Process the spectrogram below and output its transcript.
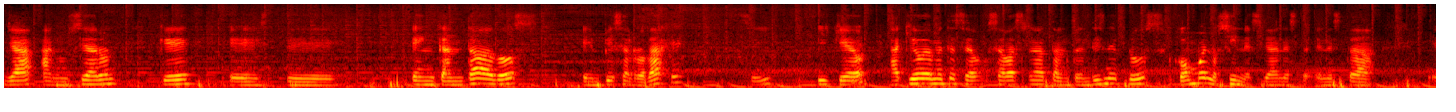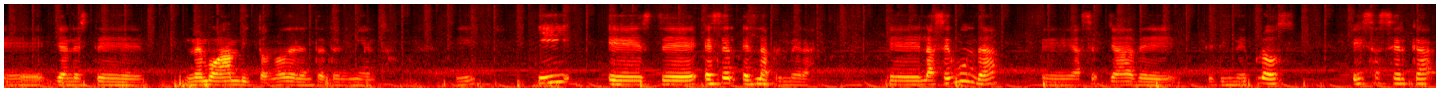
ya anunciaron que este, Encantados empieza el rodaje, ¿sí? Y que aquí obviamente se, va a estrenar tanto en Disney Plus como en los cines, ya en este, en esta, eh, ya en este nuevo ámbito, ¿no? Del entretenimiento. Y este es, el- es la primera. Eh, la segunda, eh, ya de, Disney Plus, es acerca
